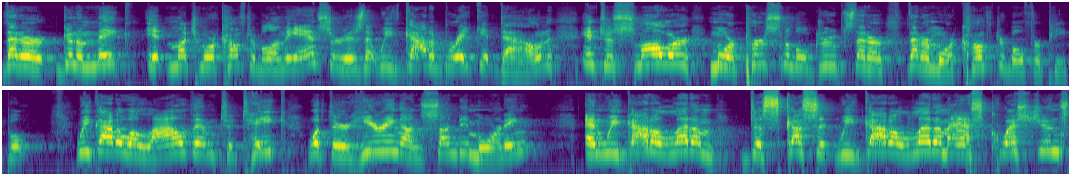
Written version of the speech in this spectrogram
that are going to make it much more comfortable? And the answer is that we've got to break it down into smaller, more personable groups that are, that are more comfortable for people. We've got to allow them to take what they're hearing on Sunday morning and we've got to let them discuss it. We've got to let them ask questions.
